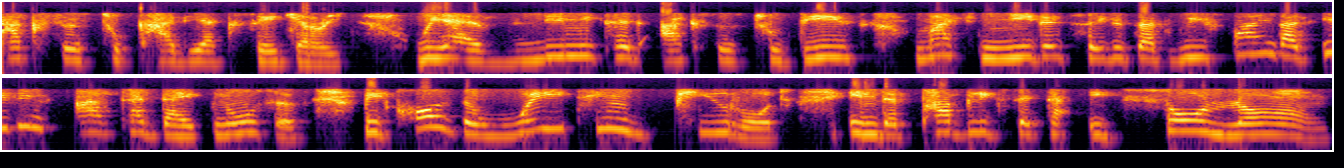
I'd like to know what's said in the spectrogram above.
access to cardiac surgery. We have limited access to these much needed surgeries that we find that even after diagnosis, because the waiting period in the public sector is so long,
